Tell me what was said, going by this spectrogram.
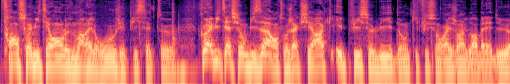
François Mitterrand, le noir et le rouge, et puis cette euh, cohabitation bizarre entre Jacques Chirac et puis celui donc qui fut son régent Édouard Balladur,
